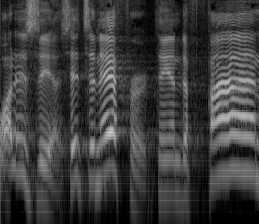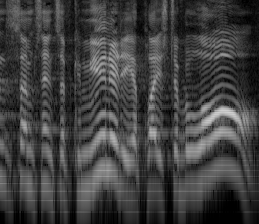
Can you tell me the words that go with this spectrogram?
What is this? It's an effort then to find some sense of community, a place to belong.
